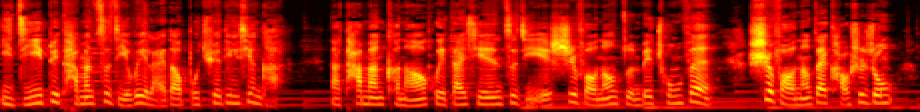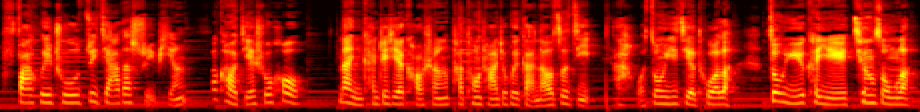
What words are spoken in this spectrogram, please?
以及对他们自己未来的不确定性感，那他们可能会担心自己是否能准备充分，是否能在考试中发挥出最佳的水平。高考结束后，那你看这些考生，他通常就会感到自己啊，我终于解脱了，终于可以轻松了，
